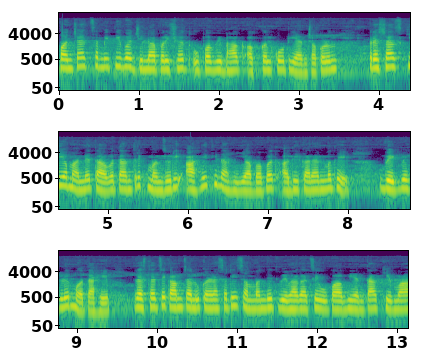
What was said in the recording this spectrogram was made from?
पंचायत समिती व जिल्हा परिषद उपविभाग अक्कलकोट यांच्याकडून प्रशासकीय मान्यता व तांत्रिक मंजुरी आहे की नाही याबाबत अधिकाऱ्यांमध्ये वेगवेगळे मत आहे. रस्त्याचे काम चालू करण्यासाठी संबंधित विभागाचे उपअभियंता किंवा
